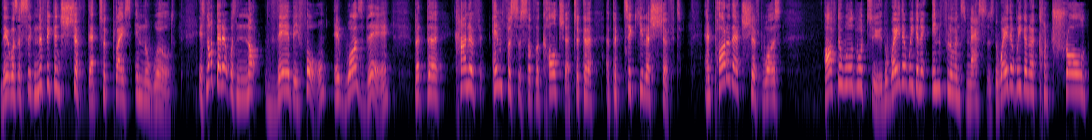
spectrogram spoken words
there was a significant shift that took place in the world. It's not that it was not there before, it was there, but the kind of emphasis of the culture took a, a particular shift. And part of that shift was after World War II, the way that we're going to influence masses, the way that we're going to control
